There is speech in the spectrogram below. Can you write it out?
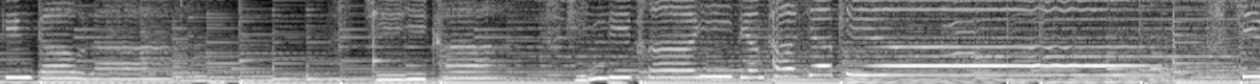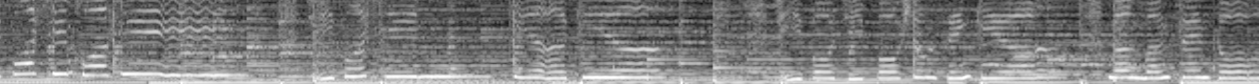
已经到啦，一脚行李歹掂，脚只平，一半心欢喜，一半心惊惊，一步一步向前行，茫茫前途。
